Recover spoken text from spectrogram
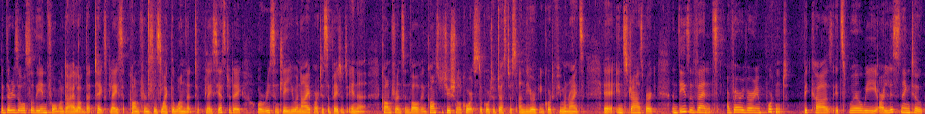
But there is also the informal dialogue that takes place at conferences like the one that took place yesterday, or recently you and I participated in a conference involving constitutional courts, the Court of Justice, and the European Court of Human Rights uh, in Strasbourg. And these events are very, very important because it's where we are listening to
